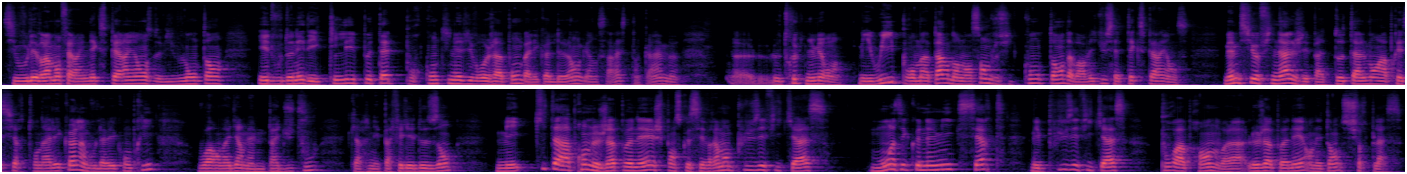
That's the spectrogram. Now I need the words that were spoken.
si vous voulez vraiment faire une expérience de vivre longtemps et de vous donner des clés peut-être pour continuer à vivre au Japon, bah, l'école de langue, hein, ça reste quand même euh, le, truc numéro un. Mais oui, pour ma part, dans l'ensemble, je suis content d'avoir vécu cette expérience. Même si au final, je n'ai pas totalement apprécié retourner à l'école, hein, vous l'avez compris, voire on va dire même pas du tout, car je n'ai pas fait les deux ans. Mais quitte à apprendre le japonais, je pense que c'est vraiment plus efficace moins économique certes, mais plus efficace pour apprendre voilà, le japonais en étant sur place.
